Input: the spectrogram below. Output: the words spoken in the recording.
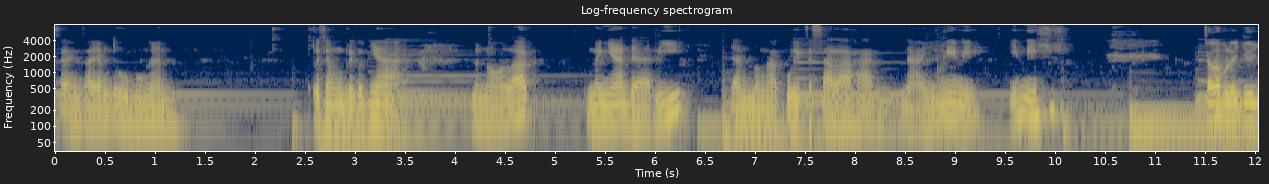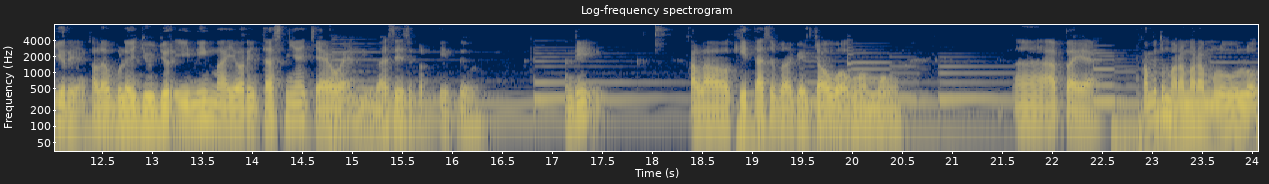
sayang sayang tuh hubungan. Terus yang berikutnya menolak menyadari dan mengakui kesalahan. Nah ini nih ini. Kalau boleh jujur ya kalau boleh jujur ini mayoritasnya cewek nih pasti seperti itu. Nanti kalau kita sebagai cowok ngomong uh, apa ya kamu tuh marah-marah melulu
